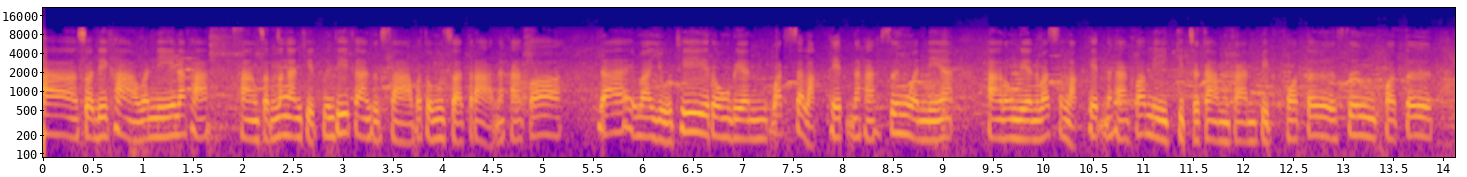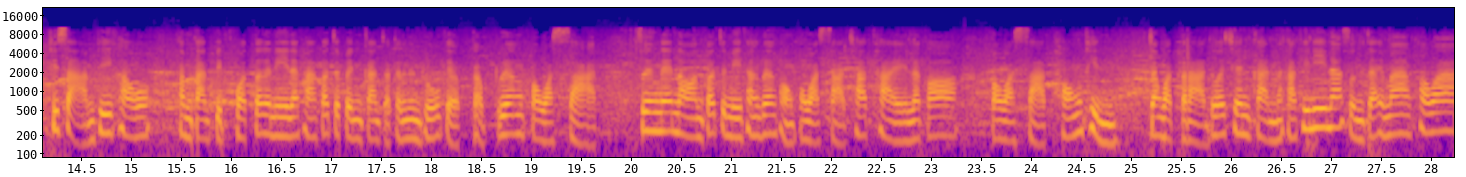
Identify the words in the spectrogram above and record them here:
ค่ะ สวัสดีค่ะ วันนี้นะคะ ทางสำนักงานเขตพื้นที่การศึกษาปฐมศึกษาตราดนะคะ ก็ได้มาอยู่ที่โรงเรียนวัดสลักเพชรนะคะ ซึ่งวันนี้ทางโรงเรียนวัดสลักเพชรนะคะ ก็มีกิจกรรมการปิดควอเตอร์ ซึ่งควอเตอร์ที่ 3 ที่เขาทำการปิดควอเตอร์นี้นะคะ ก็จะเป็นการจัดการเรียนรู้เกี่ยวกับเรื่องประวัติศาสตร์ ซึ่งแน่นอนก็จะมีทั้งเรื่องของประวัติศาสตร์ชาติไทย แล้วก็ประวัติศาสตร์ท้องถิ่น จังหวัดตราดด้วยเช่นกันนะคะ ที่นี่น่าสนใจมากเพราะว่า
